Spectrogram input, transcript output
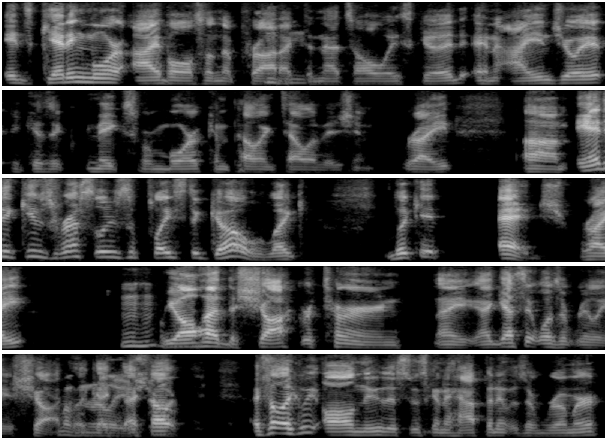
it's getting more eyeballs on the product and that's always good. And i enjoy it because it makes for more compelling television right? Um and it gives wrestlers a place to go. Like look at edge right Mhm. we all had the shock return i i guess it wasn't really a shock like really I, a I felt i felt like we all knew this was going to happen it was a rumor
